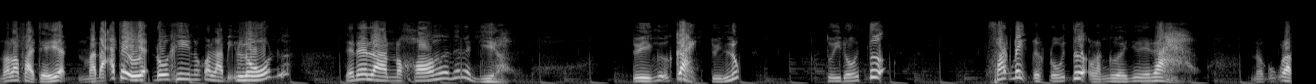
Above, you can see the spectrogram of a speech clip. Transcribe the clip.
nó là phải thể hiện, mà đã thể hiện đôi khi nó còn là bị lố nữa. Thế nên là nó khó hơn rất là nhiều. Tùy ngữ cảnh, tùy lúc, tùy đối tượng. Xác định được đối tượng là người như thế nào. Nó cũng là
